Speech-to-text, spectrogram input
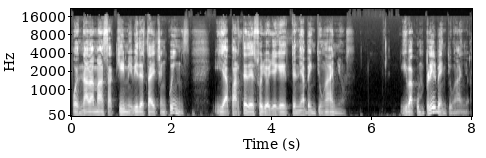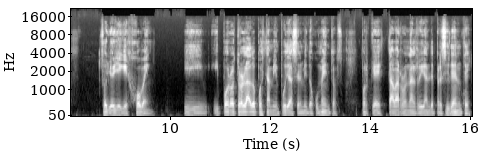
pues nada más aquí, mi vida está hecha en Queens. Y aparte de eso yo llegué, tenía 21 años. Iba a cumplir 21 años. So yo llegué joven. Y, por otro lado, pues también pude hacer mis documentos, porque estaba Ronald Reagan de presidente.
